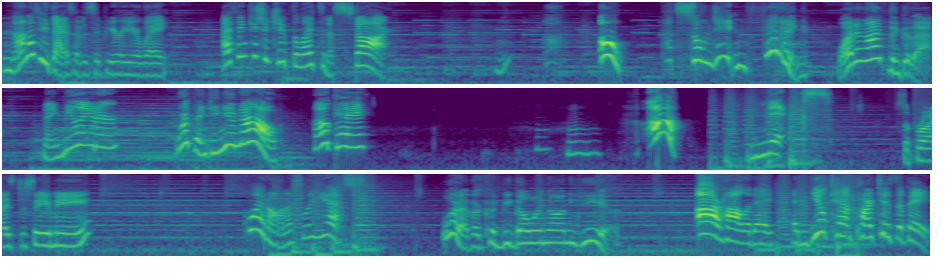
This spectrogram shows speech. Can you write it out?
None of you guys have a superior way. I think you should shape the lights in a star. Hmm? Oh, that's so neat and fitting. Why didn't I think of that? Thank me later. We're thanking you now. Okay. ah! Nix. Surprised to see me? Quite honestly, yes. Whatever could be going on here? Our holiday, and you can't participate.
